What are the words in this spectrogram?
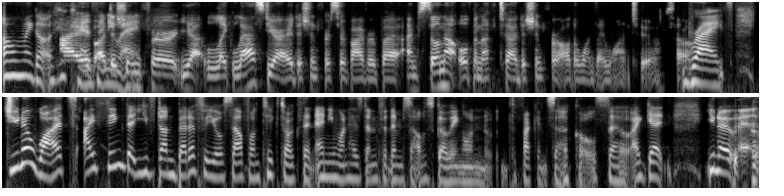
Oh my god, who cares I've auditioned anyway? for yeah, like last year I auditioned for Survivor, but I'm still not old enough to audition for all the ones I want to. So Right. Do you know what? I think that you've done better for yourself on TikTok than anyone has done for themselves going on the fucking circle. So I get, you know, uh,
